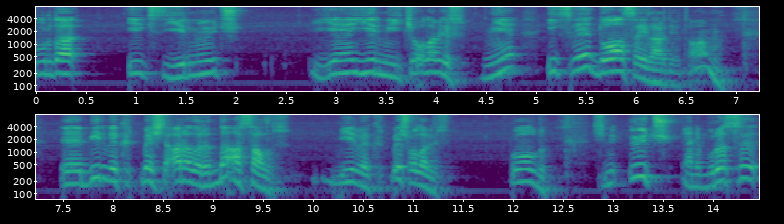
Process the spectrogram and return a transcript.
burada x 23 y 22 olabilir. Niye? x ve y doğal sayılar diyor tamam mı? Ee, 1 ve 45 ile aralarında asaldır. 1 ve 45 olabilir. Bu oldu. Şimdi 3 yani burası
